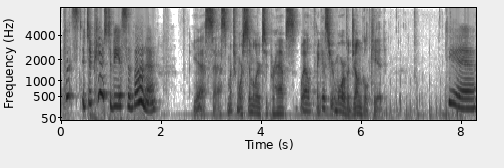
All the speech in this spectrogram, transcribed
It looks. It appears to be a savanna. Yes, Sas, much more similar to perhaps, well, I guess you're more of a jungle kid. Yeah.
